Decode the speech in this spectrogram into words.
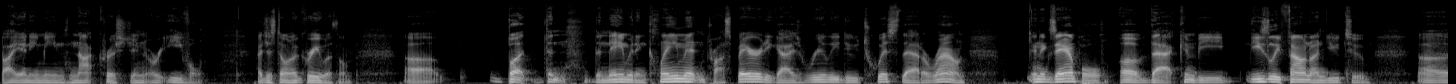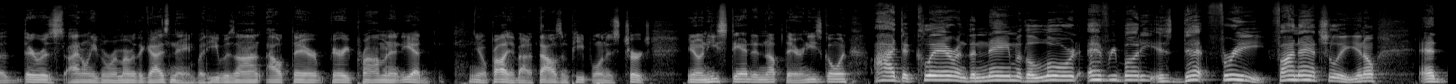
by any means not Christian or evil. I just don't agree with them. Uh, but the, the name it and claim it and prosperity guys really do twist that around. An example of that can be easily found on YouTube. Uh, there was I don't even remember the guy's name, but he was on out there, very prominent. He had you know probably about a thousand people in his church, you know, and he's standing up there and he's going, "I declare in the name of the Lord, everybody is debt free financially," you know, and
